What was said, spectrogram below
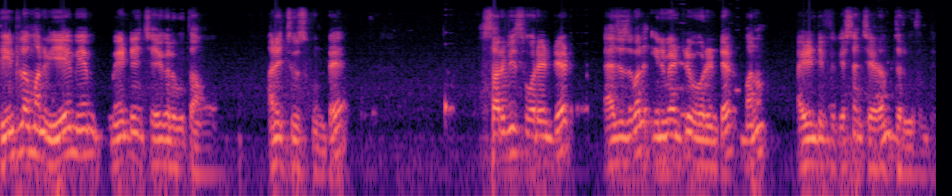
దీంట్లో మనం ఏమేం మెయింటైన్ చేయగలుగుతాము అని చూసుకుంటే service oriented as usual inventory oriented మనం ఐడెంటిఫికేషన్ చేయడం జరుగుతుంది.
